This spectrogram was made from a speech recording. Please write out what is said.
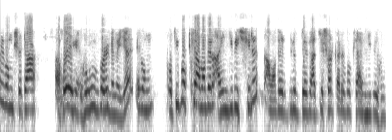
এবং সেটা হয়ে হু করে নেমে যায় এবং প্রতিপক্ষে আমাদের আইনজীবী ছিলেন আমাদের বিরুদ্ধে রাজ্য সরকারের পক্ষে আইনজীবী হু-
